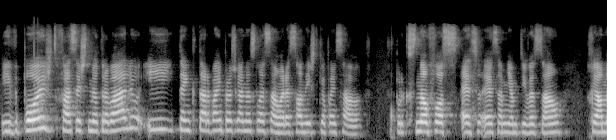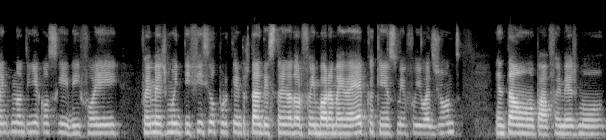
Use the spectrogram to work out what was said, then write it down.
e depois faço este meu trabalho e tenho que estar bem para jogar na seleção. Era só nisto que eu pensava. Porque se não fosse essa, essa a minha motivação, realmente não tinha conseguido. E foi, foi mesmo muito difícil, porque entretanto esse treinador foi embora a meio da época, quem assumiu foi o adjunto. Então, opá, foi mesmo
